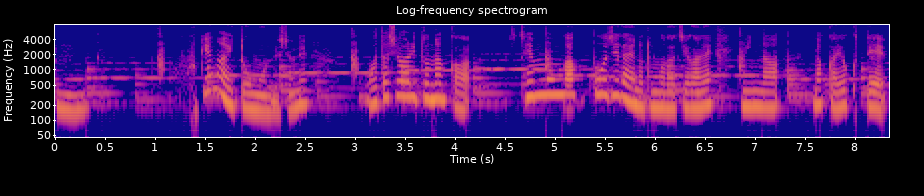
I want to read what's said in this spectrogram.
うん。老けないと思うんですよね。私割となんか専門学校時代の友達がねみんな仲良くて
